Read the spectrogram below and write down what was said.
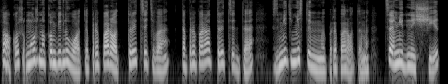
Також можна комбінувати препарат 30В та препарат 30Д з мідьмістимими препаратами. Це мідний щит,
